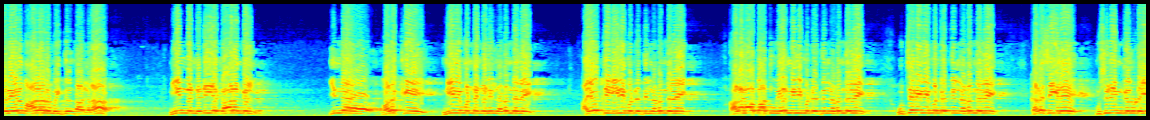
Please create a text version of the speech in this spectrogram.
ஏதேனும் ஆதாரம் வைத்திருந்தார்களா? நீண்ட நெடிய காலங்கள் இந்த வழக்கு நீதிமன்றங்களில் நடந்தது. அயோத்தி நீதிமன்றத்தில் நடந்தது. அலகாபாத் உயர் நீதிமன்றத்தில் நடந்தது உச்ச நீதிமன்றத்தில் நடந்தது. கடைசியிலே முஸ்லிம்களுடைய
